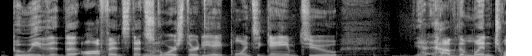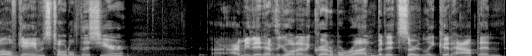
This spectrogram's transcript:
buoy the, the offense that scores 38 points a game to have them win 12 games total this year. I mean, they'd have to go on an incredible run, but it certainly could happen.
